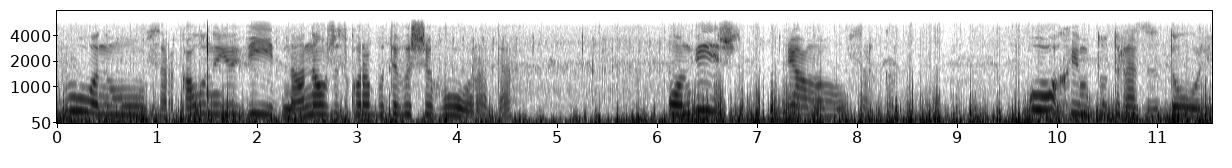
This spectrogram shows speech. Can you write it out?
Вон мусорка, вон ее видно. Она уже скоро будет выше города. Он, видишь, прямо мусорка. Ох, им тут раздолье.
